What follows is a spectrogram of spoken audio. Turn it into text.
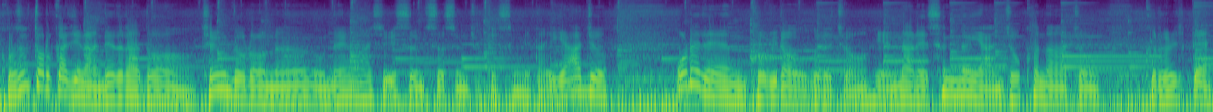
고속도로까지는 안 되더라도 전용도로는 운행할 수 있었으면 좋겠습니다. 이게 아주 오래된 법이라고 그러죠. 옛날에 성능이 안 좋거나 좀 그럴 때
